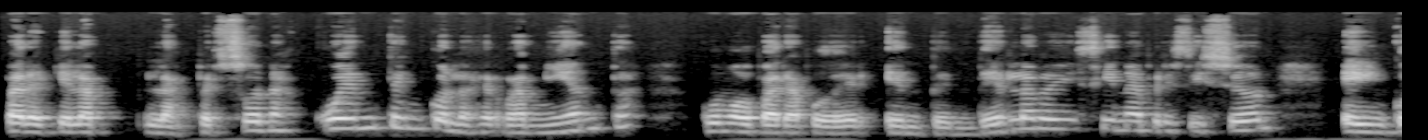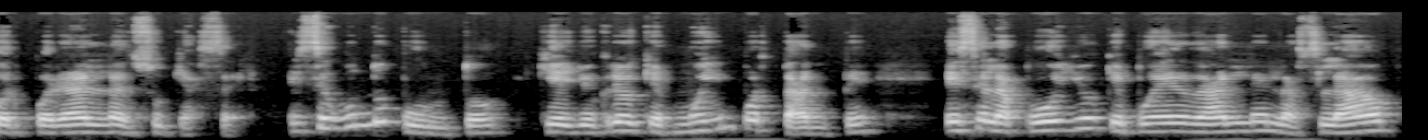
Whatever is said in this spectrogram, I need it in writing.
para que las personas cuenten con las herramientas como para poder entender la medicina de precisión e incorporarla en su quehacer. El segundo punto, que yo creo que es muy importante, es el apoyo que puede darle la SLAO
